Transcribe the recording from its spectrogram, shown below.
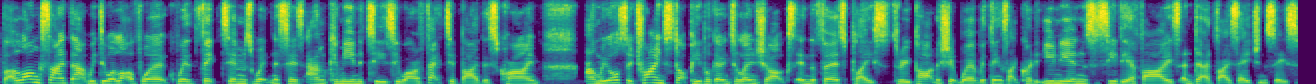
But alongside that, we do a lot of work with victims, witnesses, and communities who are affected by this crime. And we also try and stop people going to loan sharks in the first place through partnership work with things like credit unions, CDFIs, and debt advice agencies.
